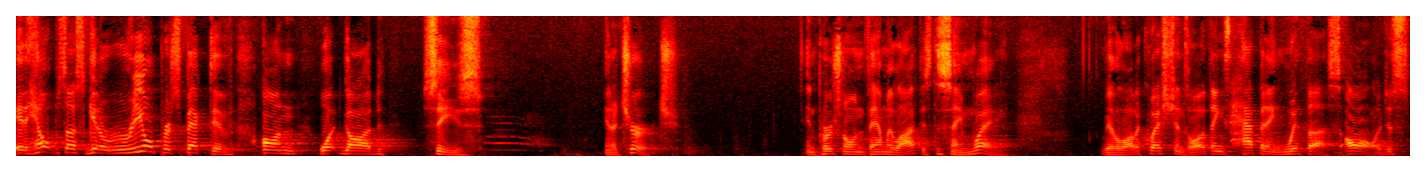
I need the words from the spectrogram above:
it helps us get a real perspective on what God sees in a church. In personal and family life, it's the same way. We have a lot of questions, a lot of things happening with us all. It just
